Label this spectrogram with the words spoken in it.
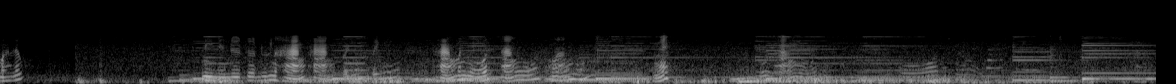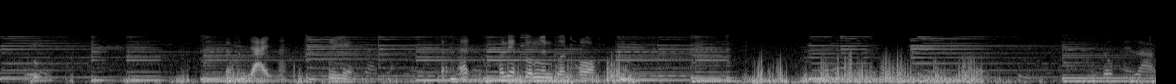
มาแล้ว นี่นี่ดูดูดูหางหางไปนู่นไปนู่นหางมันหมุนหางหมุนหางหมุนเห็นไหมดูหางหมุนนี่แต่มันใหญ่นะนี่เอ๊ะเขาเรียกตัวเงินตัวทองให้โชคให้ลาบ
